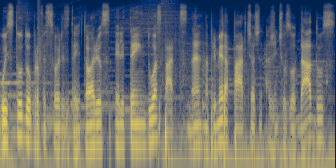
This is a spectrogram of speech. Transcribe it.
O estudo Professores e Territórios, ele tem duas partes, né? Na primeira parte, a gente usou dados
